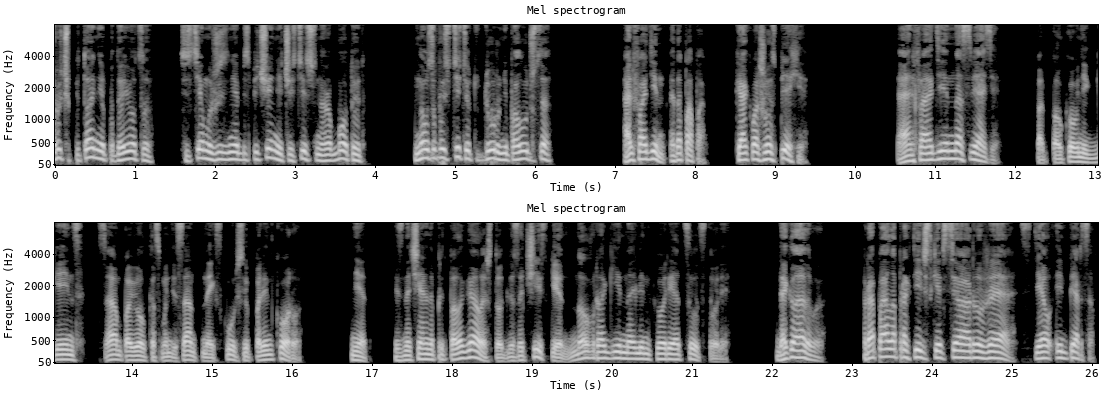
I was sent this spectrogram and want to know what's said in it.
Короче, питание подается, системы жизнеобеспечения частично работают, но запустить эту дуру не получится. Альфа-1 — это папа. Как ваши успехи?» «Альфа-1 на связи». Подполковник Гейнс сам повел космодесант на экскурсию по линкору. Нет, изначально предполагалось, что для зачистки, но враги на линкоре отсутствовали. «Докладываю. Пропало практически все оружие с тел имперцев.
